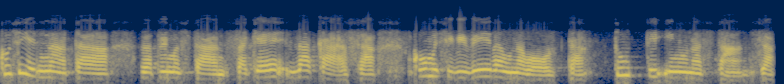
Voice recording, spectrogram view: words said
Così è nata la prima stanza, che è la casa, come si viveva una volta, tutti in una stanza,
